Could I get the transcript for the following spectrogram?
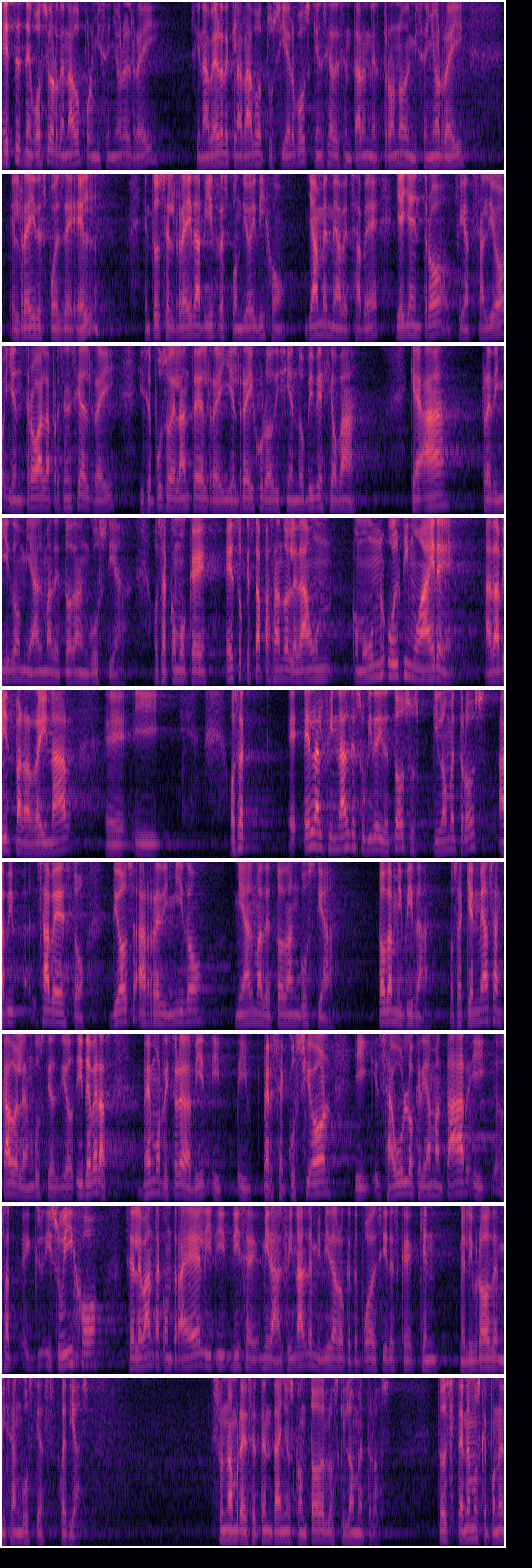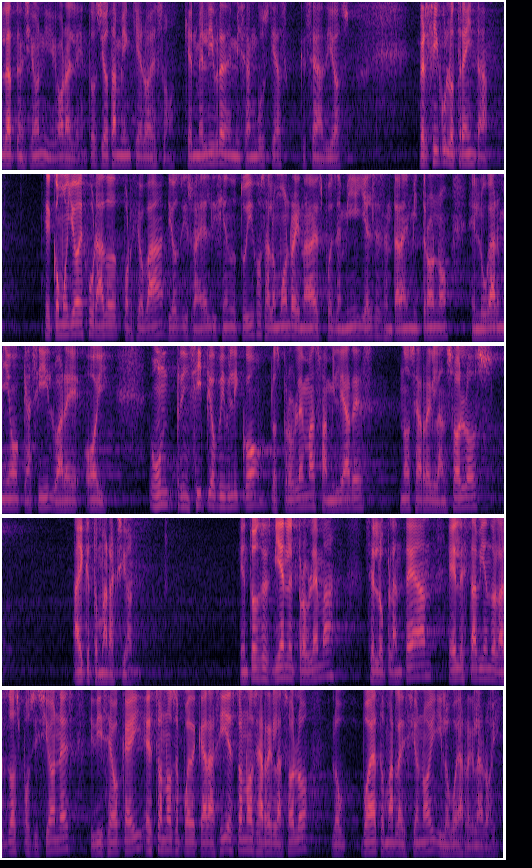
Este es negocio ordenado por mi señor el rey, sin haber declarado a tus siervos quién se ha de sentar en el trono de mi señor rey, el rey después de él. Entonces el rey David respondió y dijo, llámenme a Betsabé. Y ella entró, fíjate, salió y entró a la presencia del rey y se puso delante del rey. Y el rey juró diciendo, vive Jehová, que ha redimido mi alma de toda angustia. O sea, como que esto que está pasando le da un, como un último aire a David para reinar. Eh, y, o sea, e, él al final de su vida y de todos sus kilómetros sabe esto, Dios ha redimido mi alma de toda angustia, toda mi vida. O sea, quien me ha sacado de la angustia es Dios. Y de veras, vemos la historia de David y, persecución, y Saúl lo quería matar, y, y su hijo se levanta contra él y, y, dice, mira, al final de mi vida lo que te puedo decir es que quien me libró de mis angustias fue Dios. Es un hombre de 70 años con todos los kilómetros. Entonces tenemos que ponerle atención y órale. Entonces yo también quiero eso. Quien me libre de mis angustias, que sea Dios. Versículo 30. Que como yo he jurado por Jehová, Dios de Israel, diciendo, tu hijo Salomón reinará después de mí y él se sentará en mi trono en lugar mío, que así lo haré hoy. Un principio bíblico, los problemas familiares no se arreglan solos, hay que tomar acción. Y entonces viene el problema, se lo plantean, él está viendo las dos posiciones y dice, ok, esto no se puede quedar así, esto no se arregla solo, lo voy a tomar la decisión hoy y lo voy a arreglar hoy.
